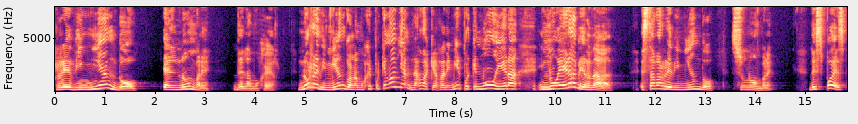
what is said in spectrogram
redimiendo el nombre de la mujer no redimiendo a la mujer porque no había nada que redimir, porque no era, no era verdad estaba redimiendo su nombre. Después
